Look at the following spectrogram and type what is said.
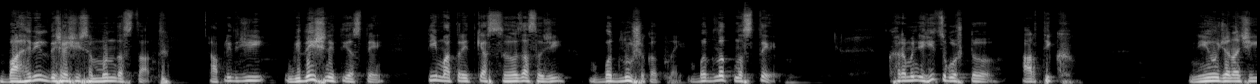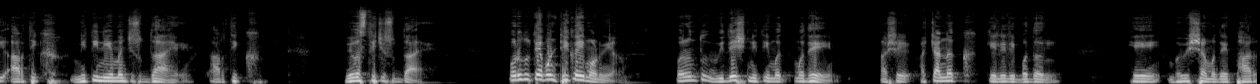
बाहेरील देशाशी संबंध असतात आपली जी विदेश नीती असते ती मात्र इतक्या सहजासहजी बदलू शकत नाही बदलत नसते. खरं म्हणजे हीच गोष्ट आर्थिक नियोजनाची आर्थिक नीती नियमांची सुद्धा आहे आर्थिक व्यवस्थेची सुद्धा आहे. परंतु ते आपण ठीकही मानूया. परंतु विदेश नीतीमध्ये असे अचानक केलेले बदल हे भविष्यामध्ये फार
